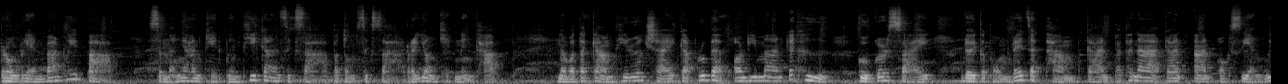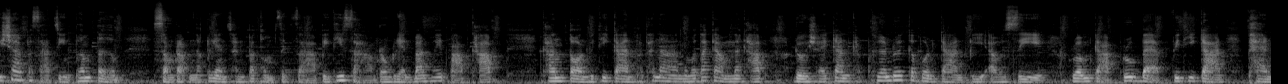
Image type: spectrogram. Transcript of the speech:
โรงเรียนบ้านห้วยปาบ สำนักงงานเขตพื้นที่การศึกษาประถมศึกษาระยองเขตหนึ่งครับ นวัตกรรมที่เลือกใช้กับรูปแบบ on demand ก็คือ Google Site โดยกระผมได้จัดทำการพัฒนาการอ่านออกเสียงวิชาภาษาจีนเพิ่มเติมสำหรับนักเรียนชั้นประถมศึกษาปีที่ 3 โรงเรียนบ้านห้วยปาบครับ ขั้นตอนวิธีการพัฒนานวัตกรรมนะครับ โดยใช้การขับเคลื่อนด้วยกระบวนการ PLC รวมกับรูปแบบวิธีการ Pan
